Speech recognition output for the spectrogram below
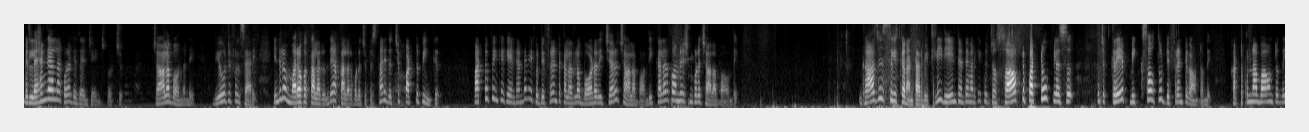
మీరు లెహంగాల్లో కూడా డిజైన్ చేయించుకోవచ్చు. చాలా బాగుందండి. బ్యూటిఫుల్ శారీ ఇందులో మరొక కలర్ ఉంది. ఆ కలర్ కూడా చూపిస్తాను. ఇది వచ్చి పట్టు పింక్ పట్టు పింక్కి ఏంటంటే మీకు డిఫరెంట్ కలర్లో బార్డర్ ఇచ్చారు. చాలా బాగుంది. ఈ కలర్ కాంబినేషన్ కూడా చాలా బాగుంది. గాజు సిల్క్ అని అంటారు వీటిని. ఇది ఏంటంటే మనకి కొంచెం సాఫ్ట్ పట్టు ప్లస్ కొంచెం క్రేప్ మిక్స్ అవుతూ డిఫరెంట్గా ఉంటుంది. కట్టుకున్నా బాగుంటుంది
